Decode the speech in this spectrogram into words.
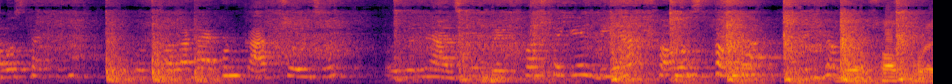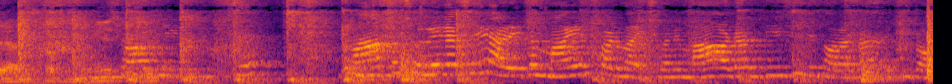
অবস্থা কি? তো তলাটা এখন কাজ চলছে। ওই জন্য আজকে ব্রেকফাস্ট থেকে ডিনার সমস্ত আমরা সব পড়ে যাচ্ছে সব। মা তো চলে গেছে আর এটা মায়ের ফরমাইশ। মানে মা অর্ডার দিয়েছে যে তলাটা একটু রং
